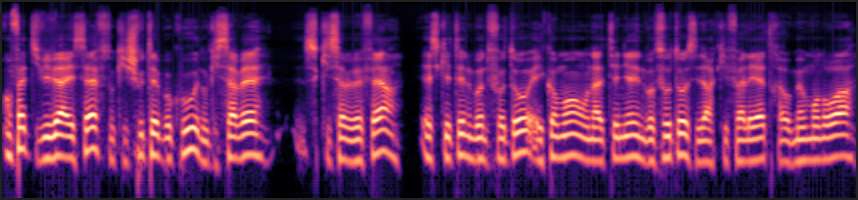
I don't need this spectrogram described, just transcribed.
En fait, il vivait à SF, donc il shootait beaucoup, donc il savait ce qu'il savait faire et ce qui était une bonne photo et comment on atteignait une bonne photo. C'est-à-dire qu'il fallait être au même endroit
